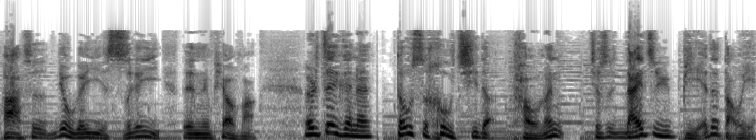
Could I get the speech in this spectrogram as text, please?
啊，是六个亿、十个亿的那个票房，而这个呢，都是后期的讨论，就是来自于别的导演。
